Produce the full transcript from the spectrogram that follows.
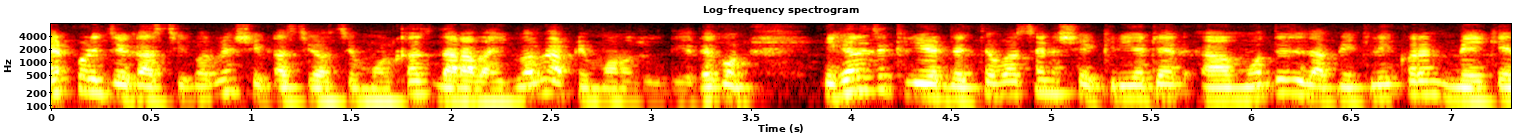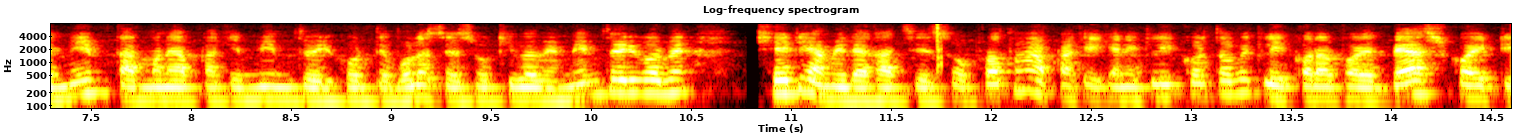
এরপরে যে কাজটি করবেন সেই কাজটি হচ্ছে মূল কাজ, ধারাবাহিকভাবে আপনি মনোযোগ দিয়ে দেখুন। এখানে যে ক্রিয়েট দেখতে পাচ্ছেন সেই ক্রিয়েটের মধ্যে যদি আপনি ক্লিক করেন মেক এ মিম তার মানে আপনাকে মিম তৈরি করতে বলেছে। সো কীভাবে মিম তৈরি করবেন, সেটি আমি দেখাচ্ছি। সো প্রথমে আপনাকে এখানে ক্লিক করতে হবে। ক্লিক করার পরে বেস্ট কয়েকটি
